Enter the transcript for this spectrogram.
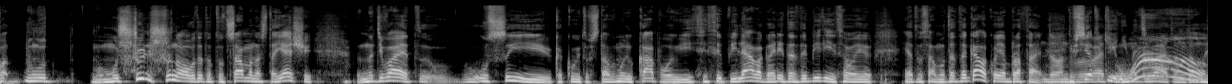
Pode, ну, мужчина вот этот вот самый настоящий, надевает усы и какую-то вставную капу, и цепеляво говорит, это бери свою эту самую, вот эту галку я бросаю. Да, он и все такие, не надевает, он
